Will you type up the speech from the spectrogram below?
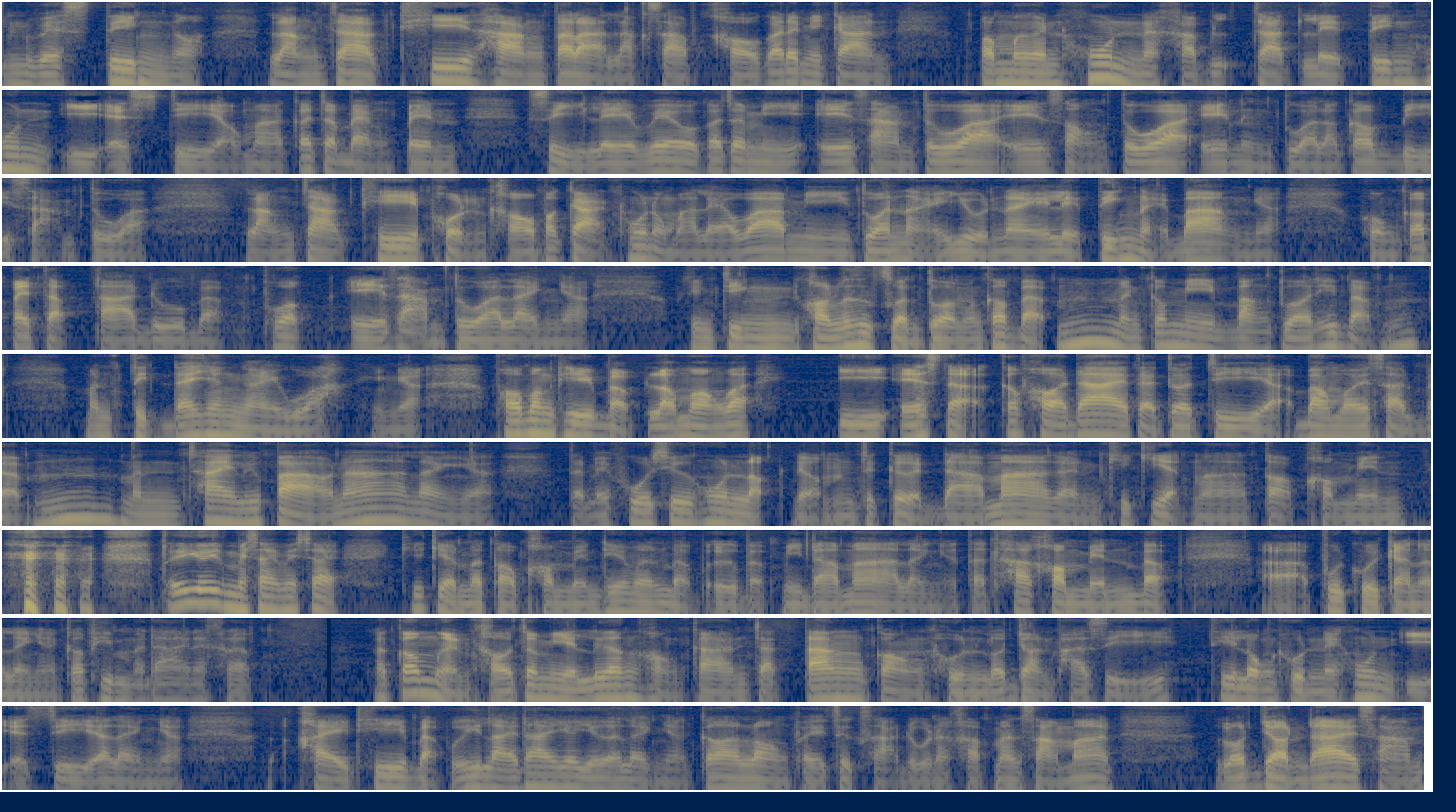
investing เนาะหลังจากที่ทางตลาดหลักทรัพย์เขาก็ได้มีการประเมินหุ้นนะครับ จัดเรตติ้งหุ้น ESG ออกมาก็จะแบ่งเป็น4เลเวลก็จะมี A 3 ตัว A 2 ตัว A 1 ตัวแล้วก็ B 3 ตัว หลังจากที่ผลเขาประกาศหุ้นออกมาแล้วว่ามีตัวไหนอยู่ในเรตติ้งไหนบ้างเนี่ยผมก็ไปจับตาดูแบบพวก A 3ตัวอะไรเงี้ยจริง ๆ ความรู้สึกส่วนตัวมันก็แบบมันก็มีบางตัวที่แบบมันติดได้ยังไงวะอย่างเงี้ยเพราะบางทีแบบเรามองว่า ES อะก็พอได้แต่ตัว G อะบางบริษัทแบบมมันใช่หรือเปล่านะอะไรอย่างเงี้ย แต่ไม่พูดชื่อหุ้นหรอก เดี๋ยวมันจะเกิดดราม่ากัน ขี้เกียจมาตอบคอมเมนต์เอ้ยเอ้ยไม่ใช่ไม่ใช่ ขี้เกียจมาตอบคอมเมนต์ที่มันแบบเออแบบมีดราม่าอะไรเงี้ย แต่ถ้าคอมเมนต์แบบอ่าพูดคุยกันอะไรเงี้ยก็พิมพ์มาได้นะครับ แล้วก็เหมือนเขาจะมีเรื่องของการจัดตั้งกองทุนลดหย่อนภาษีที่ลงทุนในหุ้น ESG อะไรเงี้ย ใครที่แบบวิรายได้เยอะๆอะไรเงี้ย ก็ลองไปศึกษาดูนะครับ มันสามารถลดหย่อนได้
